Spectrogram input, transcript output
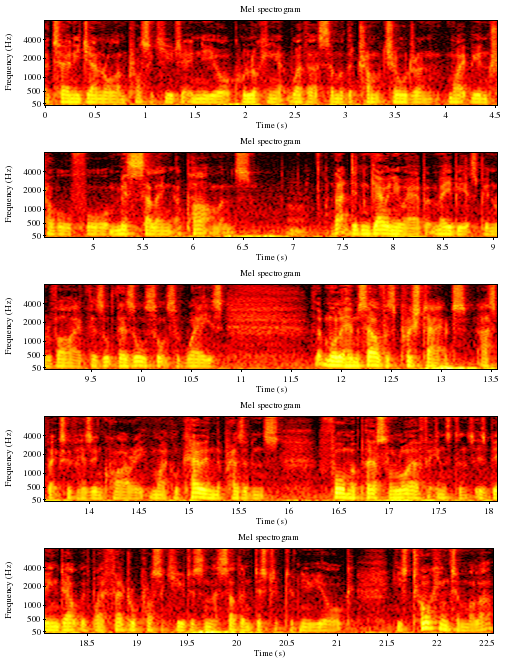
attorney general and prosecutor in New York were looking at whether some of the Trump children might be in trouble for mis-selling apartments. Mm. That didn't go anywhere, but maybe it's been revived. There's there's all sorts of ways that Mueller himself has pushed out aspects of his inquiry. Michael Cohen, the president's former personal lawyer, for instance, is being dealt with by federal prosecutors in the Southern District of New York. He's talking to Mueller,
